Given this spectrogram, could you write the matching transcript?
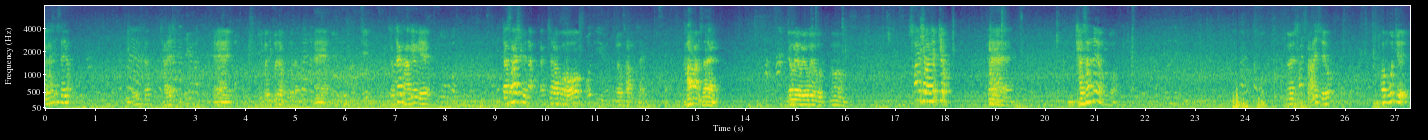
이거 하셨어요? 했어? 잘했어. 예. 이거, 이거다, 그거다. 예. 적당 가격에. 자, 40에 낙찰하고. 어디에요? 여기 감사해. 감사해. 여보, 여보, 여보, 여보. 어. 사시하셨죠? 네. 잘 샀네요, 그거. 네, 사실 안 했어요. 아, 뭐지?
